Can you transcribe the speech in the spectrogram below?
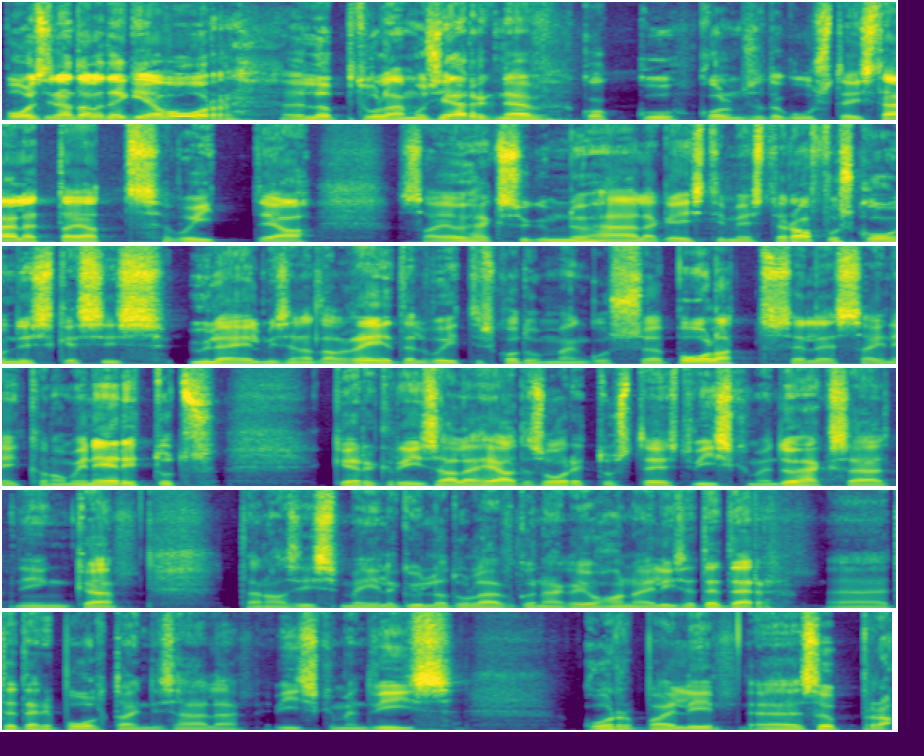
Poolsi nädala tegija voor, lõpptulemus järgnev, kokku kolmsada kuusteist hääletajat, võitja saja üheksakümne ühe häälega Eesti meeste rahvuskoondis, kes siis üle-eelmise nädala reedel võitis kodumängus Poolat, selle eest sai neid ka nomineeritud kergriisale heade soorituste eest viiskümmend üheksa häält ning äh, täna siis meile külla tulev kõnega Johanna-Eliise Teder, äh, Tederi poolt andis hääle viiskümmend viis korvpallisõpra.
